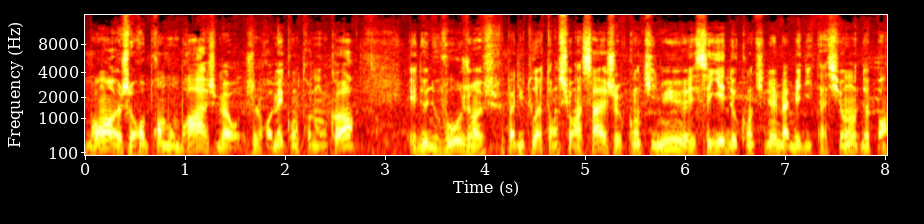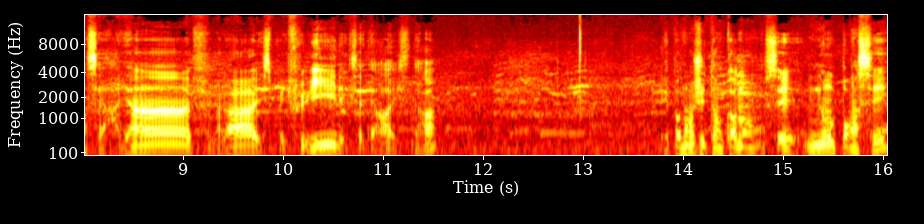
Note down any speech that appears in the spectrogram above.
Bon, je reprends mon bras, je, je le remets contre mon corps. Et de nouveau, je ne fais pas du tout attention à ça et je continue, essayer de continuer ma méditation, de penser à rien, voilà, esprit fluide, etc. etc. Et pendant que j'étais encore dans ces non-pensées,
